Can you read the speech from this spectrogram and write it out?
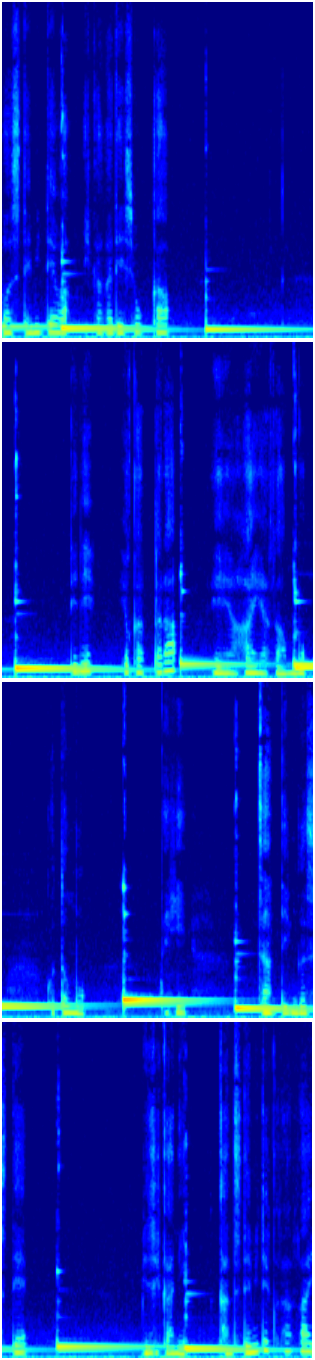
過ごしてみてはいかがでしょうか。でねよかったらえー、ハイヤさんもこともぜひチャンティングして身近に感じてみてください、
